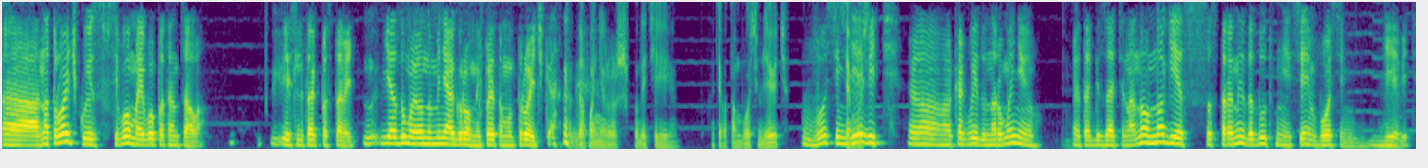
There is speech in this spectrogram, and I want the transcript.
А, на троечку из всего моего потенциала. Если так поставить. Ну, я думаю, он у меня огромный, поэтому троечка. Когда планируешь подойти хотя бы там 8-9? 8-9, э, как выйду на Румынию, это обязательно. Но многие со стороны дадут мне 7, 8, 9.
